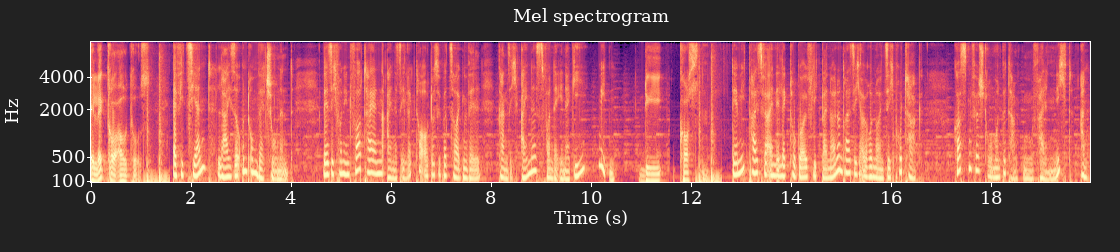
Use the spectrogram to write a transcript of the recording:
Elektroautos. Effizient, leise und umweltschonend. Wer sich von den Vorteilen eines Elektroautos überzeugen will, kann sich eines von der Energie mieten. Die Kosten. Der Mietpreis für einen Elektrogolf liegt bei 39,90 Euro pro Tag. Kosten für Strom und Betanken fallen nicht an.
